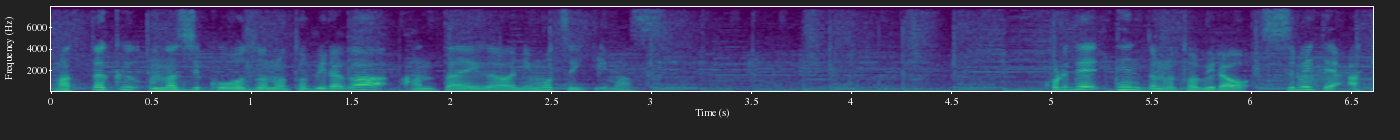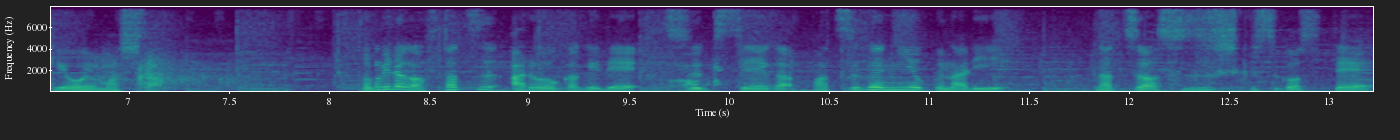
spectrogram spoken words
全く同じ構造の扉が反対側にもついています。これでテントの扉を全て開け終えました。扉が2つあるおかげで通気性が抜群に良くなり夏は涼しく過ごせて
